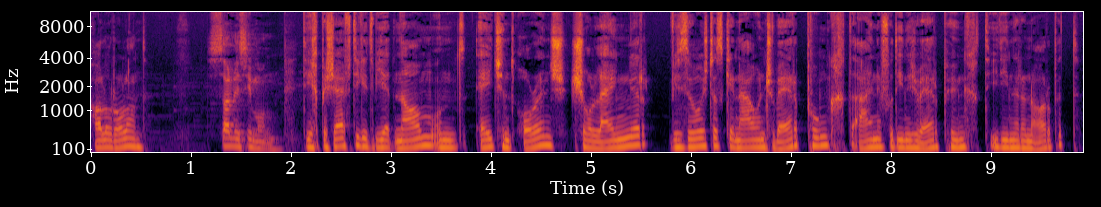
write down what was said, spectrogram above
Hallo Roland. Salut Simon. Dich beschäftigt Vietnam und Agent Orange schon länger. Wieso ist das genau ein Schwerpunkt, einer von deinen Schwerpunkten in deiner Arbeit?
